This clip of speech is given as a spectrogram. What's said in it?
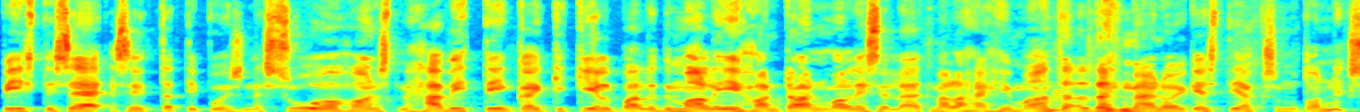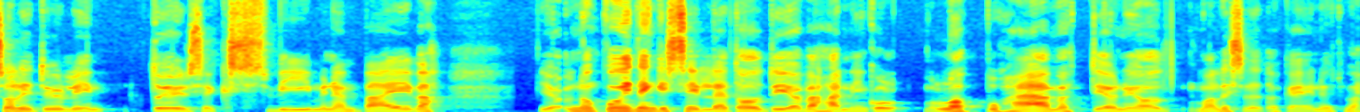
pisti se, sitten tipuin sinne suohon, sitten me hävittiin kaikki kilpailut, ja mä olin ihan done, mä olin silleen, että mä lähden himaan täältä, että mä en oikeasti jaksa, mutta onneksi oli tyyliin toiseksi viimeinen päivä. Jo, no kuitenkin silleen, että oltiin jo vähän niin kuin loppuhäämötti jo, niin mä olin silleen, että okei, nyt mä,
